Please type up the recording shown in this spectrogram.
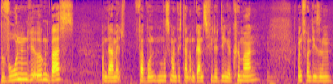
bewohnen wir irgendwas und damit verbunden muss man sich dann um ganz viele Dinge kümmern. Mhm. Und von diesem,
